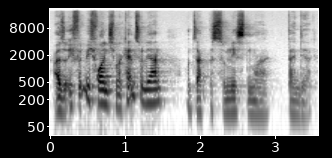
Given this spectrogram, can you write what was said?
Also ich würde mich freuen, dich mal kennenzulernen und sag bis zum nächsten Mal. Dein Dirk.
